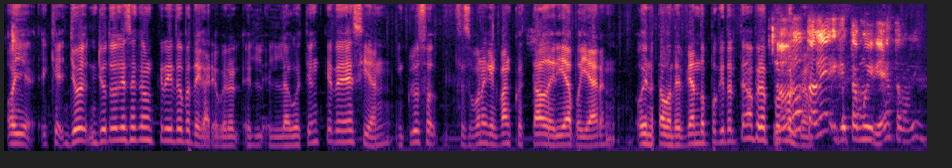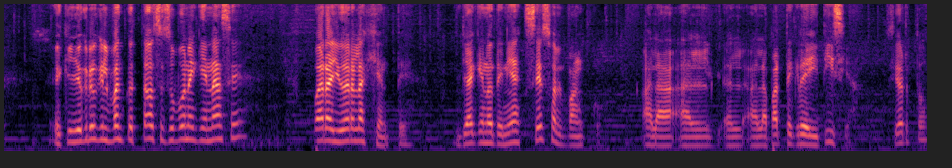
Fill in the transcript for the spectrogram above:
Oye, es que yo, yo tuve que sacar un crédito hipotecario, pero la cuestión que te decían, incluso se supone que el Banco Estado debería apoyar. Hoy nos estamos desviando un poquito el tema, pero No, no, está bien, es que está muy bien, está muy bien. Es que yo creo que el Banco Estado se supone que nace para ayudar a la gente, ya que no tenía acceso al banco, a la, a la parte crediticia. ¿Cierto?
